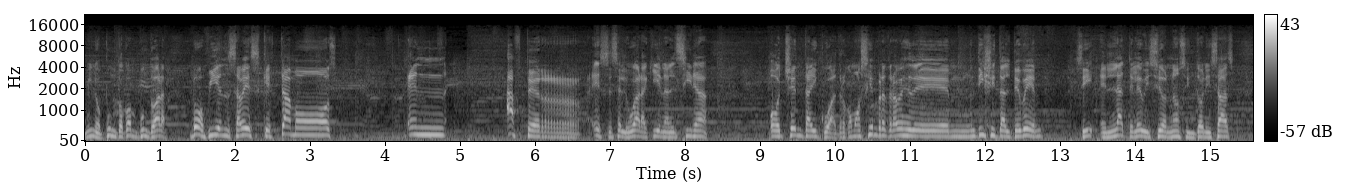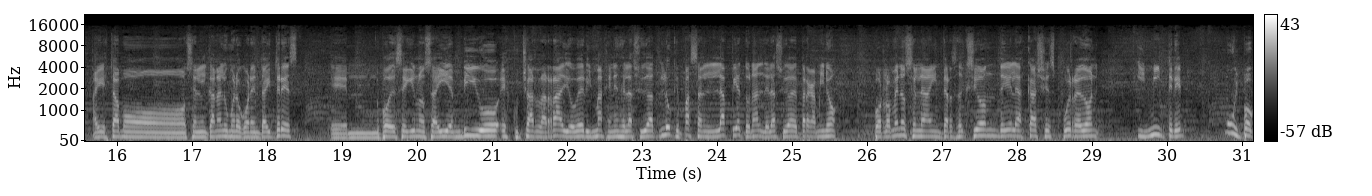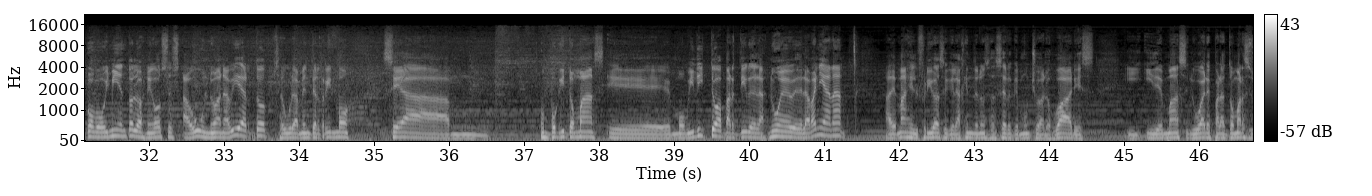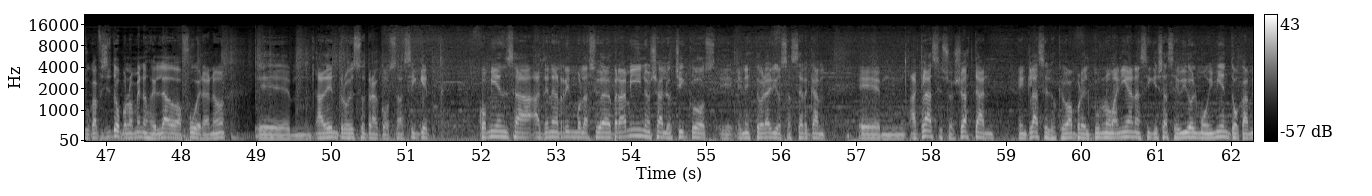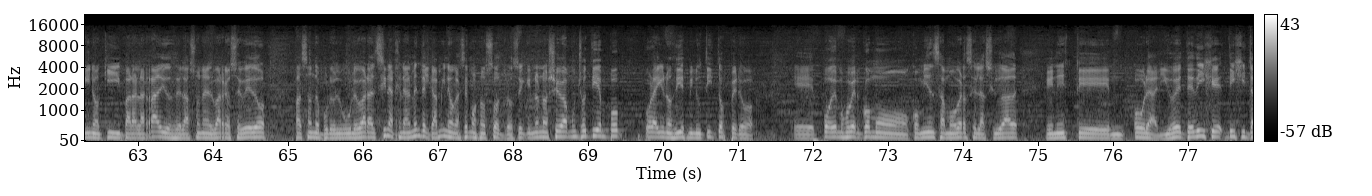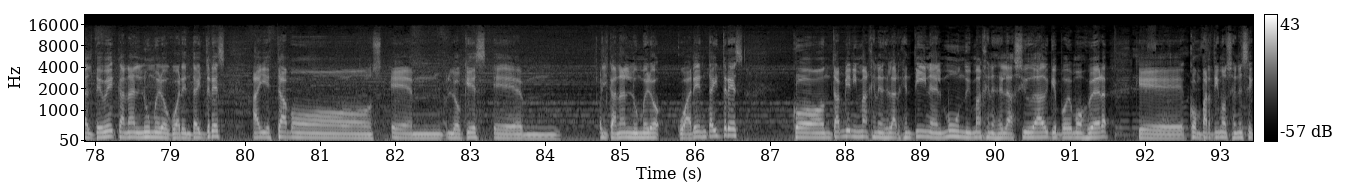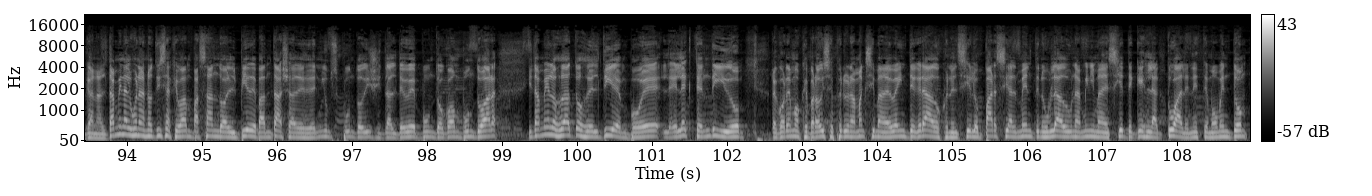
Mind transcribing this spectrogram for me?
www.afterpergamino.com.ar. Vos bien sabés que estamos en After. Ese es el lugar aquí en Alcina 84. Como siempre a través de mm, Digital TV, ¿sí? en la televisión, ¿no? Sintonizás. Ahí estamos en el canal número 43. Eh, podés seguirnos ahí en vivo, escuchar la radio, ver imágenes de la ciudad, lo que pasa en la peatonal de la ciudad de Pergamino, por lo menos en la intersección de las calles Pueyrredón y Mitre. Muy poco movimiento, los negocios aún no han abierto, seguramente el ritmo sea mm, un poquito más eh, movidito a partir de las 9 de la mañana. Además el frío hace que la gente no se acerque mucho a los bares y, demás lugares para tomarse su cafecito, por lo menos del lado afuera, ¿no? Eh, adentro es otra cosa. Así que comienza a tener ritmo la ciudad de Pramino, ya los chicos eh, en este horario se acercan a clases o ya están en clases los que van por el turno mañana, así que ya se vio el movimiento camino aquí para la radio desde la zona del barrio Acevedo, pasando por el Boulevard Alcina, generalmente el camino que hacemos nosotros, que no nos lleva mucho tiempo, por ahí unos 10 minutitos, pero eh, podemos ver cómo comienza a moverse la ciudad en este mm, horario. eh. Te dije, Digital TV, canal número 43, ahí estamos en lo que es em, el canal número 43 con también imágenes de la Argentina, del mundo, imágenes de la ciudad que podemos ver que compartimos en ese canal. También algunas noticias que van pasando al pie de pantalla desde news.digitaltv.com.ar y también los datos del tiempo, eh, el extendido. Recordemos que para hoy se espera una máxima de 20 grados con el cielo parcialmente nublado, una mínima de 7 que es la actual en este momento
